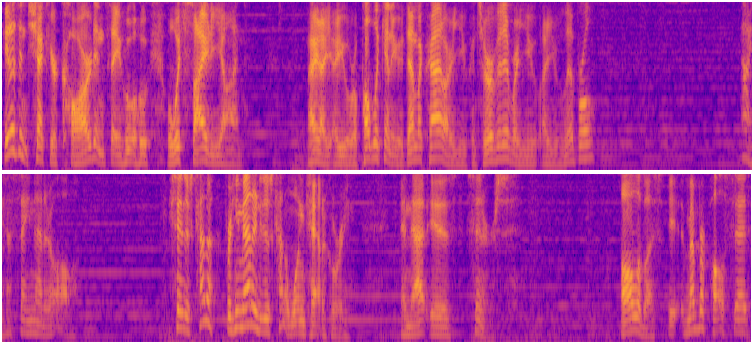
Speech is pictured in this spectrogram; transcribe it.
He doesn't check your card and say, who, who well, which side are you on? Right? Are, are you a Republican? Are you a Democrat? Are you conservative? Are you, are you liberal? No, he's not saying that at all. He's saying there's kind of, for humanity, there's kind of one category, and that is sinners. All of us. Remember, Paul said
